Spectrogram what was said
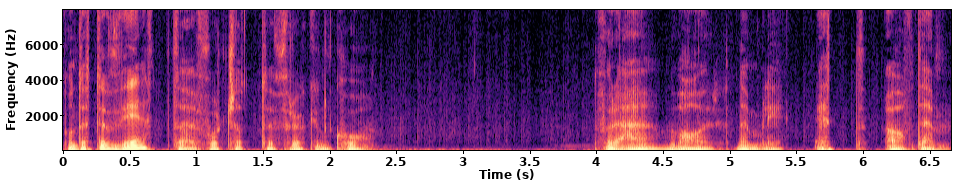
Og dette vet jeg, fortsatte frøken K. For jeg var nemlig ett av dem.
